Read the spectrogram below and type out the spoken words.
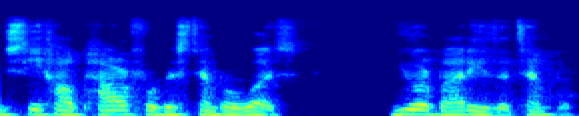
you see how powerful this temple was. Your body is a temple.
